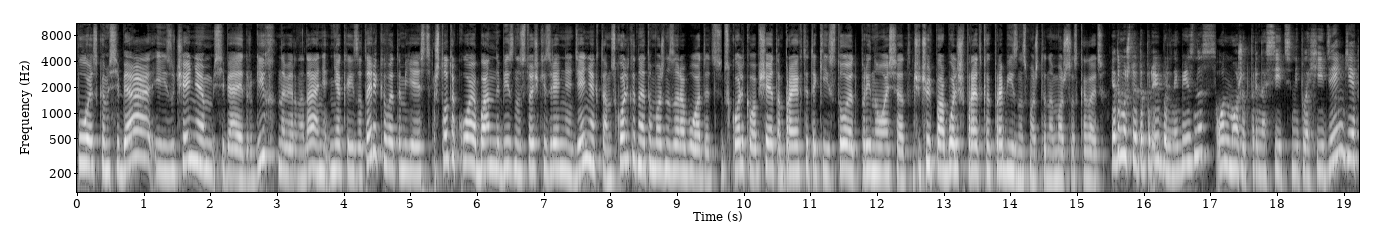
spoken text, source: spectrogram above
поиском себя и изучением себя и других, наверное, да, некая эзотерика в этом есть. Что такое банный бизнес с точки зрения денег? Там, сколько на это можно заработать? Сколько вообще там проекты такие стоят, приносят? Чуть-чуть побольше про это как про бизнес, может, ты нам можешь рассказать? Я думаю, что это прибыльный бизнес. Он может приносить неплохие деньги.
